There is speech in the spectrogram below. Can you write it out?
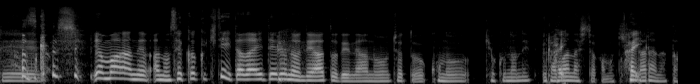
で恥ずかしい。いやまあねあのせっかく来ていただいてるので後でねあのちょっとこの曲のね裏話とかも聞けたらなと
